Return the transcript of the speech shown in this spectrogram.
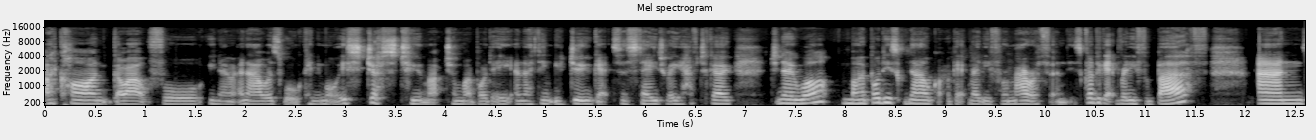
I can't go out for, you know, an hour's walk anymore. It's just too much on my body. And I think you do get to a stage where you have to go, do you know what? My body's now got to get ready for a marathon. It's got to get ready for birth. And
